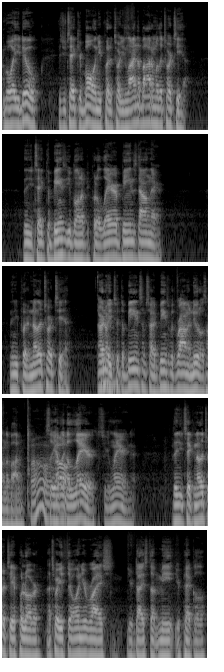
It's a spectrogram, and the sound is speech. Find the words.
But what you do is you take your bowl and you put a tor- you line the bottom with a tortilla. Then you take the beans that you've blown up, you put a layer of beans down there. Then you put another tortilla. Or no, you took the beans, I'm sorry, beans with ramen noodles on the bottom. Oh, So you have like a Oh. layer, so you're layering it. Then you take another tortilla, put it over. That's where you throw in your rice, your diced up meat, your pickle,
